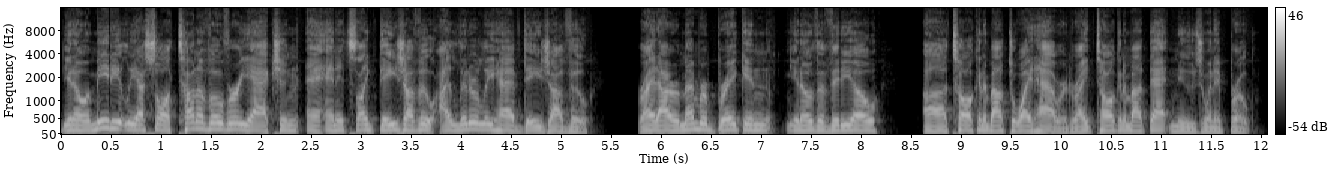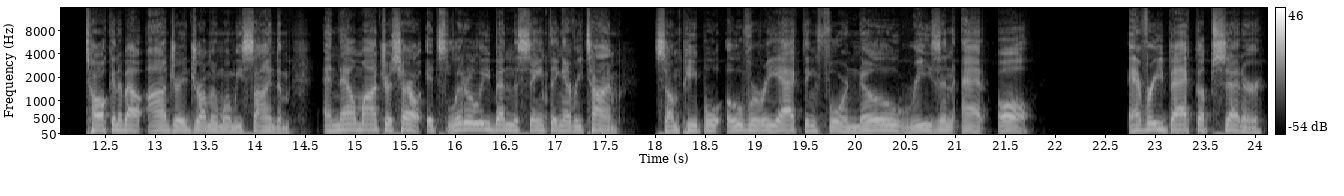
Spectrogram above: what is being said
you know, immediately I saw a ton of overreaction and, and it's like deja vu. I literally have deja vu, right? I remember breaking, you know, the video uh, talking about Dwight Howard, right? Talking about that news when it broke talking about Andre Drummond when we signed him, and now Montrezl Harrell. It's literally been the same thing every time. Some people overreacting for no reason at all. Every backup center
